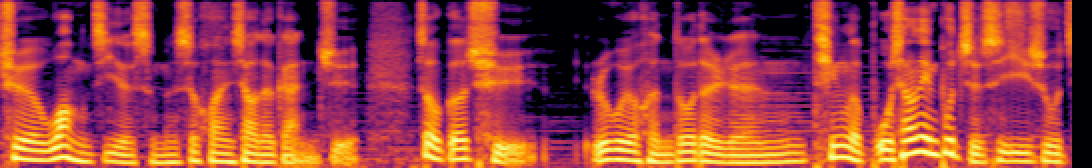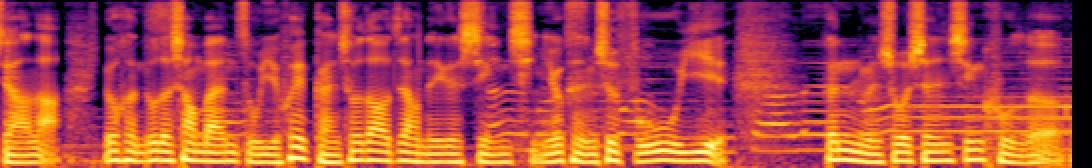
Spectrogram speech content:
却忘记了什么是欢笑的感觉。这首歌曲，如果有很多的人听了，我相信不只是艺术家啦，有很多的上班族也会感受到这样的一个心情。有可能是服务业，跟你们说声辛苦了，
